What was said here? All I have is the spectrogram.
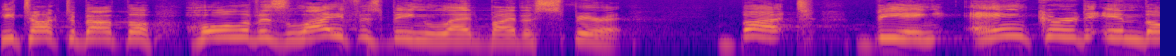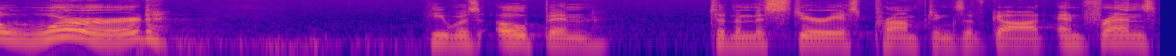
he talked about the whole of his life as being led by the Spirit. But being anchored in the Word, he was open to the mysterious promptings of God. And friends,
